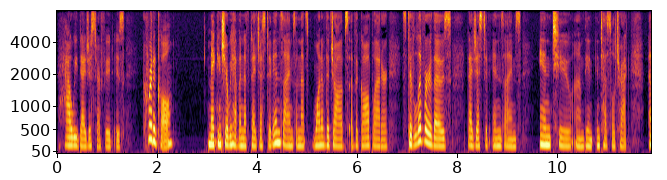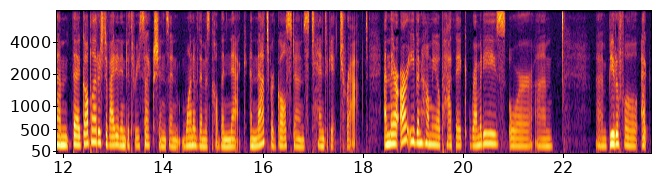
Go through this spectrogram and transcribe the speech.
how we digest our food is critical making sure we have enough digestive enzymes and that's one of the jobs of the gallbladder is to deliver those digestive enzymes into um, the intestinal tract um, the gallbladder is divided into three sections and one of them is called the neck and that's where gallstones tend to get trapped and there are even homeopathic remedies or um, um beautiful ec-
